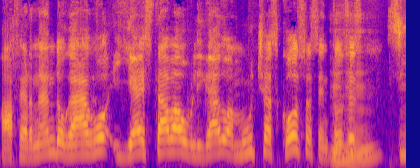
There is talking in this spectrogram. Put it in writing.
a Fernando Gago y ya estaba obligado a muchas cosas. Entonces, uh -huh. si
